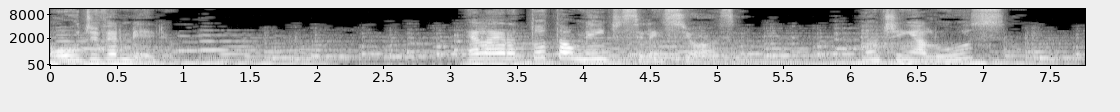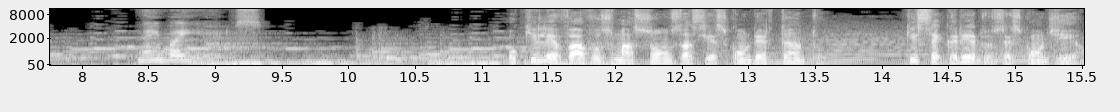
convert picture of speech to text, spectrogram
ou de vermelho. Ela era totalmente silenciosa. Não tinha luz, nem banheiros. O que levava os maçons a se esconder tanto? Que segredos escondiam?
